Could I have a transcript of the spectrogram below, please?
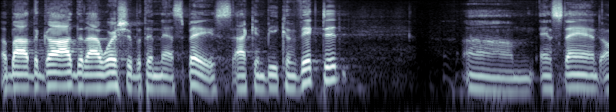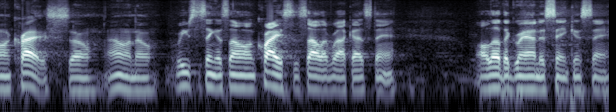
about the God that I worship within that space. I can be convicted um, and stand on Christ. So I don't know. We used to sing a song, Christ, the solid rock I stand. All other ground is sinking sand.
